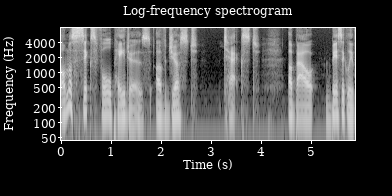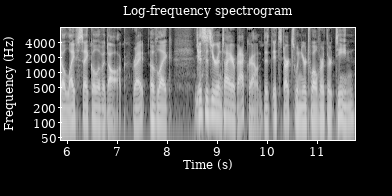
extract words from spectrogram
almost six full pages of just text about basically the life cycle of a dog, right? Of like, this is your entire background. It starts when you're 12 or 13,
